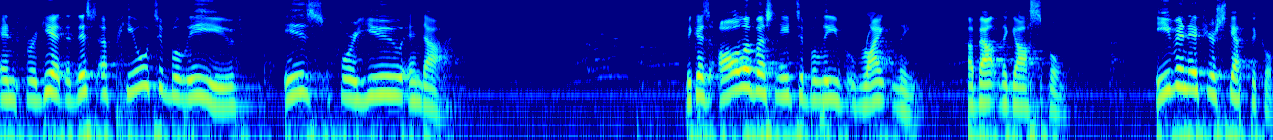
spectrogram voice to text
and forget that this appeal to believe is for you and I. Because all of us need to believe rightly about the gospel, even if you're skeptical.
